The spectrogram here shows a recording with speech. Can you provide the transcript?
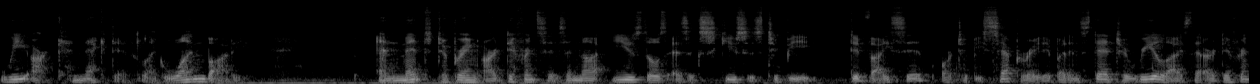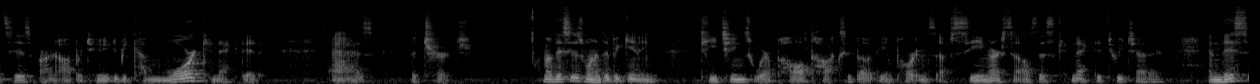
We are connected like one body and meant to bring our differences and not use those as excuses to be divisive or to be separated, but instead to realize that our differences are an opportunity to become more connected as the church. Now, this is one of the beginning teachings where Paul talks about the importance of seeing ourselves as connected to each other. And this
